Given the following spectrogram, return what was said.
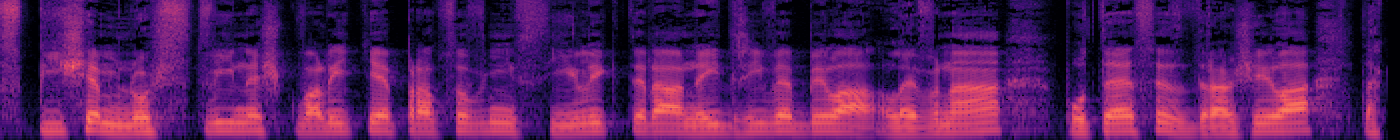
spíše množství než kvalitě pracovní síly, která nejdříve byla levná, poté se zdražila, tak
